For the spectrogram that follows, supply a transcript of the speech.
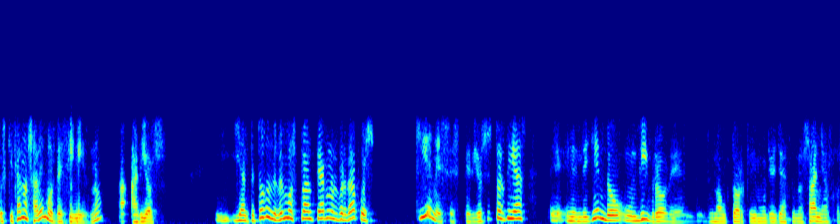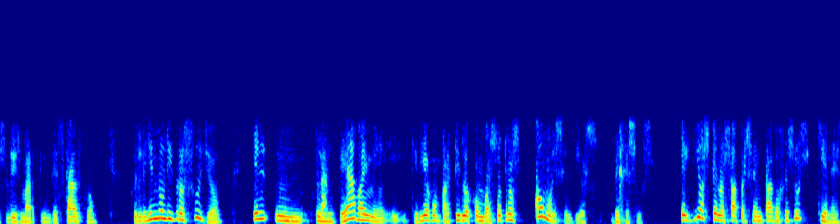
Pues quizá no sabemos definir, ¿no? A, Dios. Y, ante todo debemos plantearnos, ¿verdad? Pues, ¿quién es este Dios? Estos días, eh, eh, leyendo un libro de, un autor que murió ya hace unos años, José Luis Martín Descalzo, pues leyendo un libro suyo, él mm, planteaba y, me, y quería compartirlo con vosotros cómo es el Dios de Jesús. El Dios que nos ha presentado Jesús, ¿quién es?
